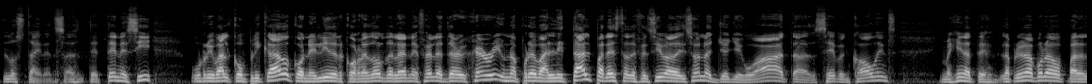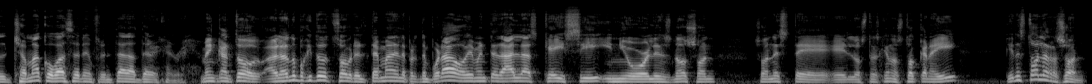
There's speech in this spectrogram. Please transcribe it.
los Titans. Ante Tennessee, un rival complicado con el líder corredor de la NFL, Derrick Henry, una prueba letal para esta defensiva de Arizona, J.J. Watt, Seven Collins. Imagínate, la primera prueba para el chamaco va a ser enfrentar a Derrick Henry. Me encantó. Hablando un poquito sobre el tema de la pretemporada, obviamente Dallas, KC y New Orleans no son, son este, eh, los tres que nos tocan ahí. Tienes toda la razón.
